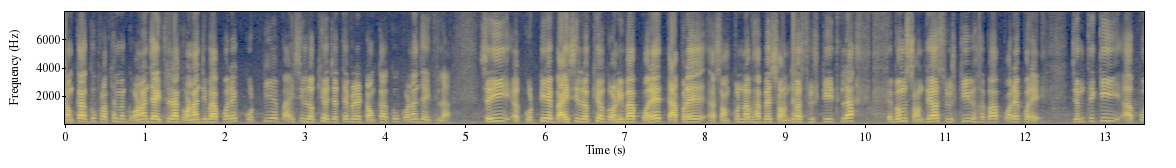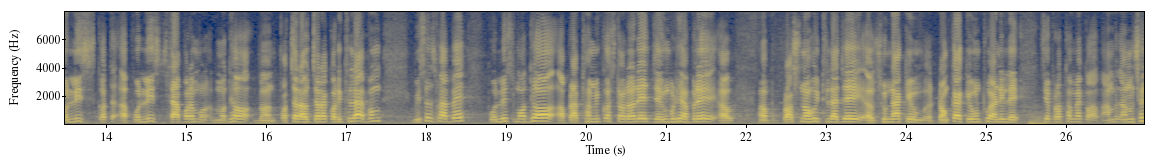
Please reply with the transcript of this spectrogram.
ଟଙ୍କାକୁ ପ୍ରଥମେ ଗଣାଯାଇଥିଲା ଗଣାଯିବା ପରେ କୋଟିଏ ବାଇଶ ଲକ୍ଷ ଯେତେବେଳେ ଟଙ୍କାକୁ ଗଣାଯାଇଥିଲା ସେଇ କୋଟିଏ ବାଇଶ ଲକ୍ଷ ଗଣିବା ପରେ ତାପରେ সম্পূর্ণ ভাবে সন্দেহ সৃষ্টি হয়েছিল এবং সন্দেহ সৃষ্টি হওয়া পরে পরে যেমিকি পুলিশ পুলিশ তাপরে পচরা উচরা করেছিল এবং বিশেষ ভাবে পুলিশ প্রাথমিক স্তরের যেভাবে ভাবে প্রশ্ন হয়েছিল যে সুনা টঙ্কা কেউঠু আনিলে সে প্রথমে আম সহ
